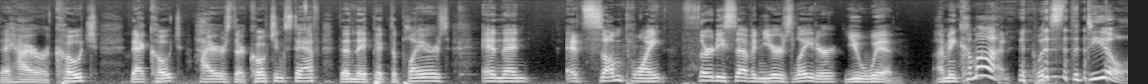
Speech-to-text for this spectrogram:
they hire a coach, that coach hires their coaching staff, then they pick the players, and then at some point 37 years later you win. I mean, come on. What's the deal?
